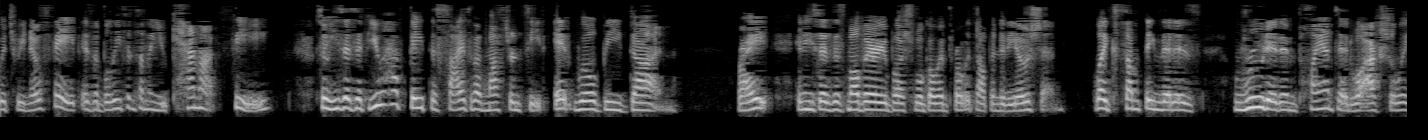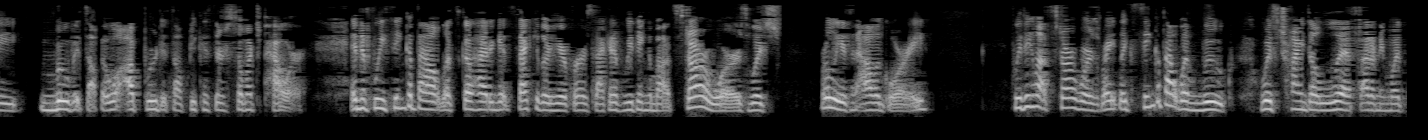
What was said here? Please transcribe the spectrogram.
which we know faith is a belief in something you cannot see. So he says, if you have faith the size of a mustard seed, it will be done. Right? And he says this mulberry bush will go and throw itself into the ocean. Like something that is rooted and planted will actually move itself. It will uproot itself because there's so much power. And if we think about, let's go ahead and get secular here for a second. If we think about Star Wars, which really is an allegory, if we think about Star Wars, right? Like think about when Luke was trying to lift, I don't even know what,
